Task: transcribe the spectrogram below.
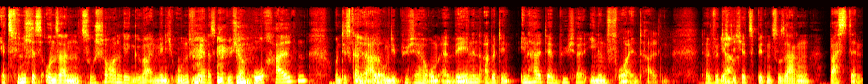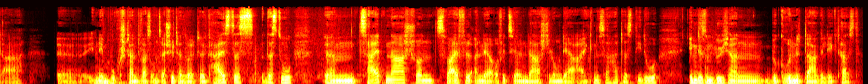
Jetzt finde ich es unseren Zuschauern gegenüber ein wenig unfair, dass wir Bücher hochhalten und die Skandale ja. um die Bücher herum erwähnen, aber den Inhalt der Bücher ihnen vorenthalten. Da würde ja. ich dich jetzt bitten zu sagen, was denn da äh, in dem Buch stand, was uns erschüttern sollte. Heißt das, dass du ähm, zeitnah schon Zweifel an der offiziellen Darstellung der Ereignisse hattest, die du in diesen Büchern begründet dargelegt hast?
